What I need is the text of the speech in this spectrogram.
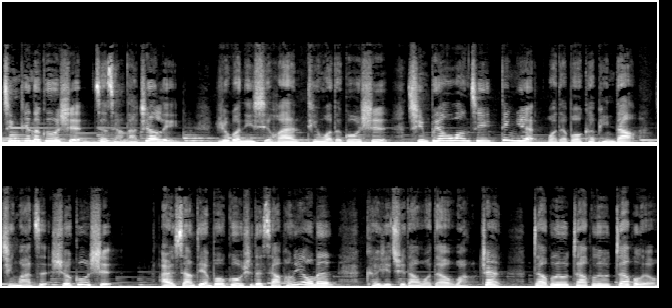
今天的故事就讲到这里。如果你喜欢听我的故事，请不要忘记订阅我的播客频道“金娃子说故事”。而想点播故事的小朋友们，可以去到我的网站 www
